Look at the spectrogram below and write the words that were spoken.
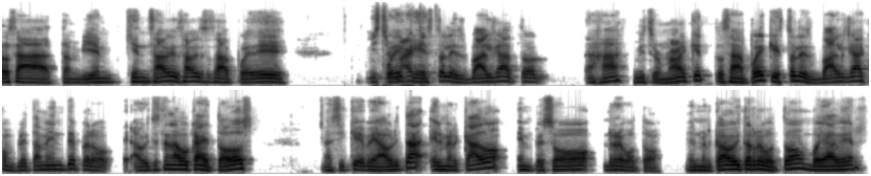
O sea, también, quién sabe, ¿sabes? O sea, puede, Mr. puede que esto les valga a todo. Ajá, Mr. Market. O sea, puede que esto les valga completamente, pero ahorita está en la boca de todos. Así que ve, ahorita el mercado empezó, rebotó. El mercado ahorita rebotó. Voy a ver,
